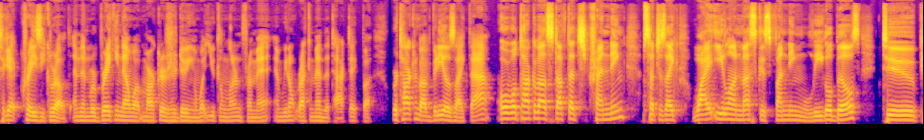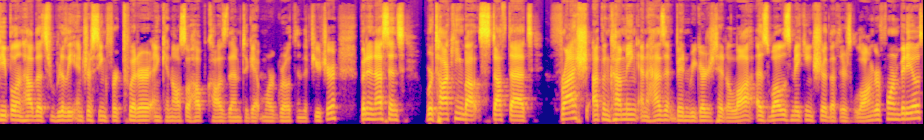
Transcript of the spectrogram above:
to get crazy growth. And then we're breaking down what marketers are doing and what you can learn from it. And we don't recommend the tactic, but we're talking about videos like that. Or we'll talk about stuff that's trending, such as like why Elon Musk is funding legal bills to people and how that's really interesting for Twitter and can also help cause them to get more growth in the future. But in essence, we're talking about stuff that's fresh, up and coming, and hasn't been regurgitated a lot, as well as making sure that there's longer form videos.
